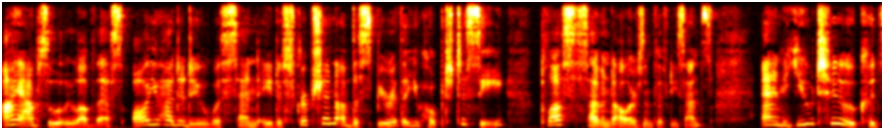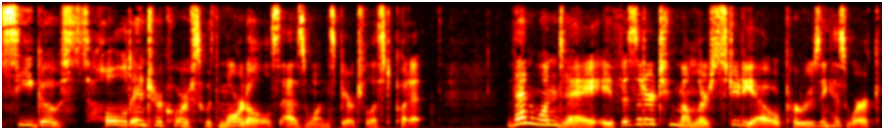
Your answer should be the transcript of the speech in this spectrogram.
I absolutely love this. All you had to do was send a description of the spirit that you hoped to see, plus $7.50, and you too could see ghosts hold intercourse with mortals, as one spiritualist put it. Then one day, a visitor to Mumler's studio, perusing his work,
